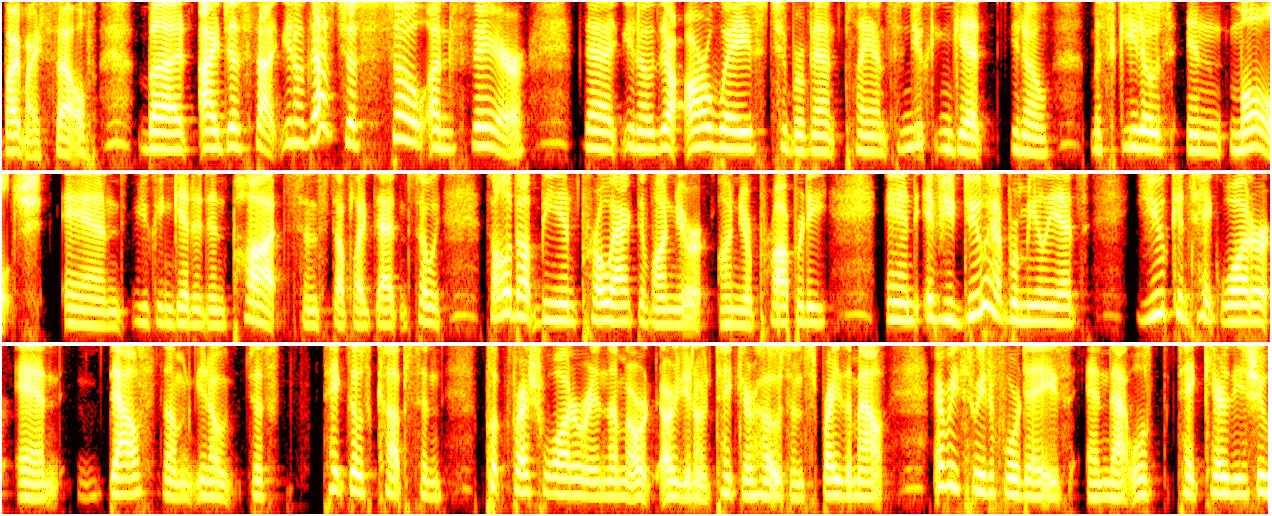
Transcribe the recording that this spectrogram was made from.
by myself. But I just thought, you know, that's just so unfair that, you know, there are ways to prevent plants and you can get, you know, mosquitoes in mulch and you can get it in pots and stuff like that. And so it's all about being proactive on your on your property. And if you do have bromeliads, you can take water and douse them, you know, just take those cups and put fresh water in them or, or you know take your hose and spray them out every three to four days and that will take care of the issue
